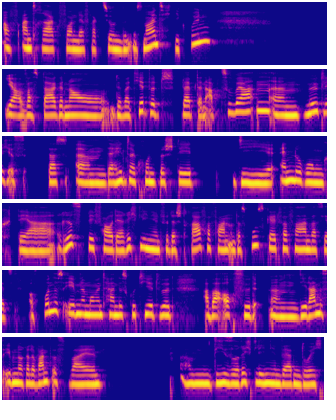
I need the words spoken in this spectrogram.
auf Antrag von der Fraktion Bündnis 90, die Grünen. Ja, was da genau debattiert wird, bleibt dann abzuwerten. Ähm, möglich ist, dass ähm, der Hintergrund besteht, die Änderung der RIST-BV, der Richtlinien für das Strafverfahren und das Bußgeldverfahren, was jetzt auf Bundesebene momentan diskutiert wird, aber auch für ähm, die Landesebene relevant ist, weil ähm, diese Richtlinien werden durch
